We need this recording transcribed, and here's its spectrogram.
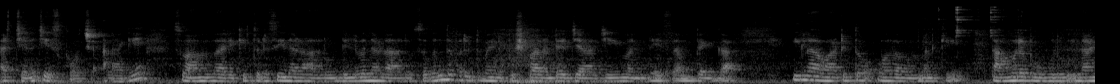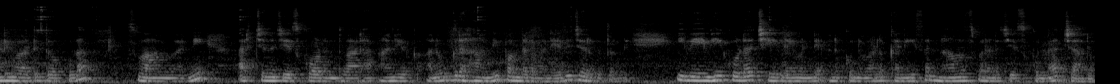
అర్చన చేసుకోవచ్చు. అలాగే స్వామివారికి తులసి దళాలు బిల్వ దళాలు సుగంధభరితమైన పుష్పాలు అంటే జాజి మల్లె సంపెంగ ఇలా వాటితో మనకి తామర పువ్వులు ఇలాంటి వాటితో కూడా స్వామివారిని అర్చన చేసుకోవడం ద్వారా ఆయన యొక్క అనుగ్రహాన్ని పొందడం అనేది జరుగుతుంది. ఇవేమీ కూడా చేయలేమండి అనుకున్న వాళ్ళు కనీసం నామస్మరణ చేసుకున్నా చాలు.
